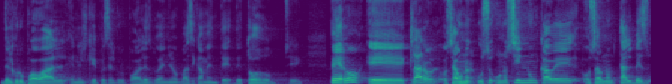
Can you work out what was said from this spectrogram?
del Grupo Aval, en el que pues el Grupo Aval es dueño básicamente de todo, ¿sí? Pero, eh, claro, o sea, uno, uno, sí nunca ve, o sea, uno tal vez,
